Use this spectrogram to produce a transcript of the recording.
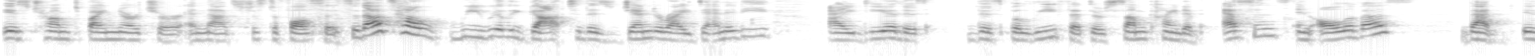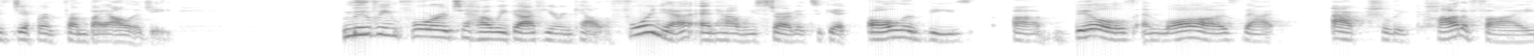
is trumped by nurture and that's just a falsehood. So that's how we really got to this gender identity idea, this this belief that there's some kind of essence in all of us that is different from biology moving forward to how we got here in California and how we started to get all of these uh, bills and laws that actually codify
